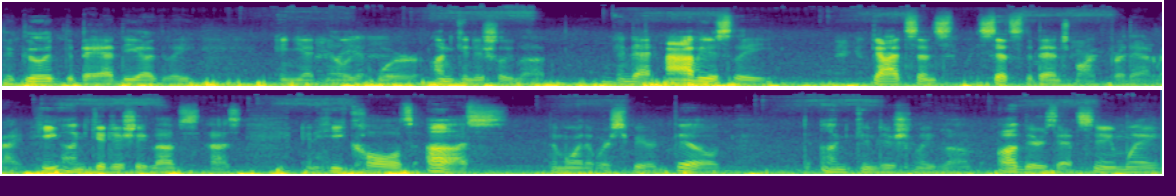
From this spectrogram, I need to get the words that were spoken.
the good, the bad, the ugly, and yet know that we're unconditionally loved. And that obviously God sends, sets the benchmark for that, right? He unconditionally loves us, and He calls us, the more that we're spirit filled, to unconditionally love others that same way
